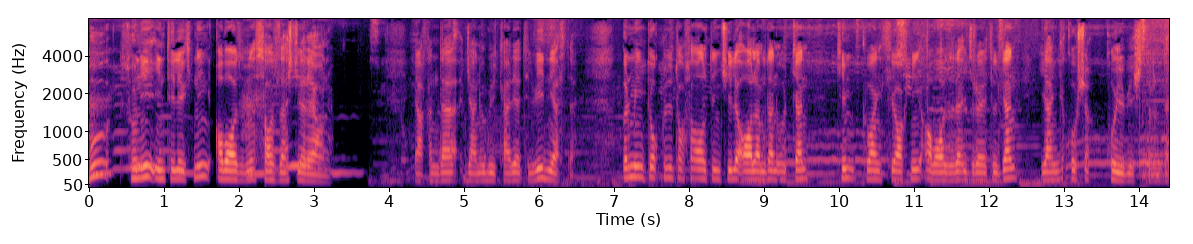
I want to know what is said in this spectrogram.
bu sun'iy intellektning ovozini sozlash jarayoni. Yaqinda janubiy koreya televideniyasida 1996 yili olamdan o'tgan kim kvang siyokning ovozida ijro etilgan yangi qo'shiq qo'yib eshittirildi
